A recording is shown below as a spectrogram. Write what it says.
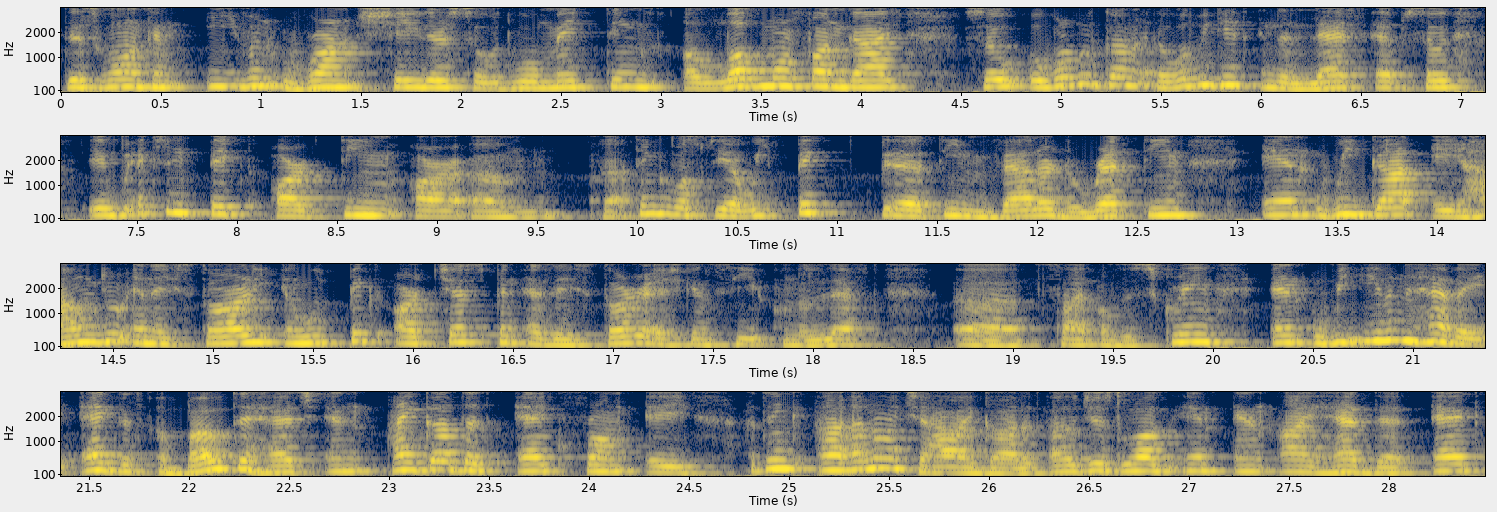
this one can even run shaders so it will make things a lot more fun guys. So uh, what we're gonna uh, what we did in the last episode it, we actually picked our team our um I think it was yeah we picked uh, team Valor the red team and we got a Houndour and a Starly and we picked our Chespin as a starter as you can see on the left uh, side of the screen. And we even have a egg that's about to hatch and I got that egg from a I think I don't know actually how I got it. I just logged in and I had that egg.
